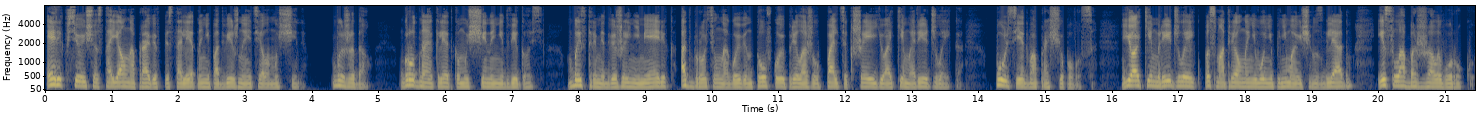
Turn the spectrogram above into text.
Эрик все еще стоял, направив пистолет на неподвижное тело мужчины. Выжидал. Грудная клетка мужчины не двигалась. Быстрыми движениями Эрик отбросил ногой винтовку и приложил пальцы к шее Юакима Риджлейка. Пульс едва прощупывался. Юаким Риджлейк посмотрел на него непонимающим взглядом и слабо сжал его руку.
